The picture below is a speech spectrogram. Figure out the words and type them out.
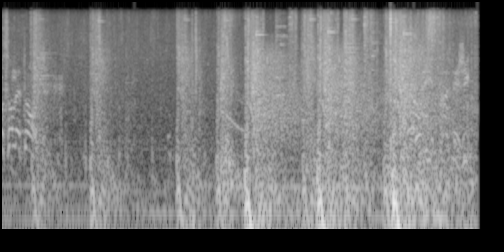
reconnaissance en attente.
